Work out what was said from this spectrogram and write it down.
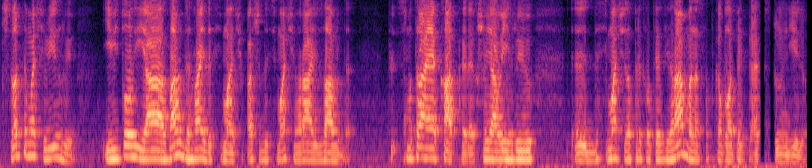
Четвертий матч я виіграю. І від того я завжди граю 10 матчів. Перші 10 матчів граю завжди. Смотря як катка йде. Якщо я виіграю е, 10 матчів, наприклад, я зіграв, у мене статка була 5-5 в цю неділю.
